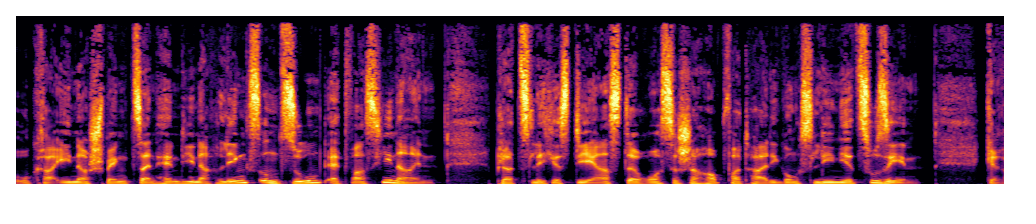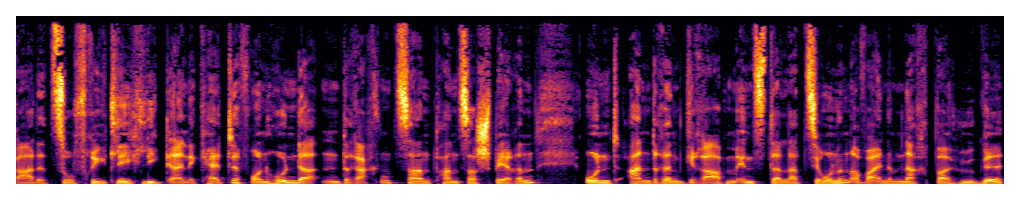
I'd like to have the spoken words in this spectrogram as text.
Ukrainer schwenkt sein Handy nach links und zoomt etwas hinein. Plötzlich ist die erste russische Hauptverteidigungslinie zu sehen. Geradezu friedlich liegt eine Kette von hunderten Drachenzahnpanzersperren und anderen Grabeninstallationen auf einem Nachbarhügel,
